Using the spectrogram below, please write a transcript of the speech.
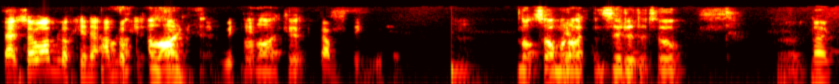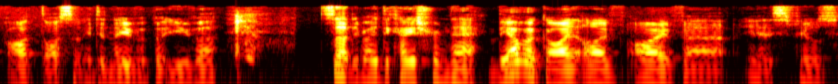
That, so I'm looking at I'm looking I at like something it. with I like it. Something with him. Not someone Yeah. I considered at all. no, I, I certainly didn't either. But you've uh, certainly made the case for him there. The other guy that I've I've uh, you know this feels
